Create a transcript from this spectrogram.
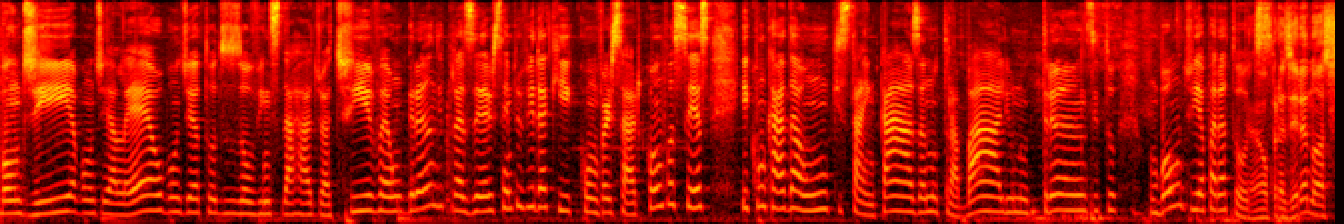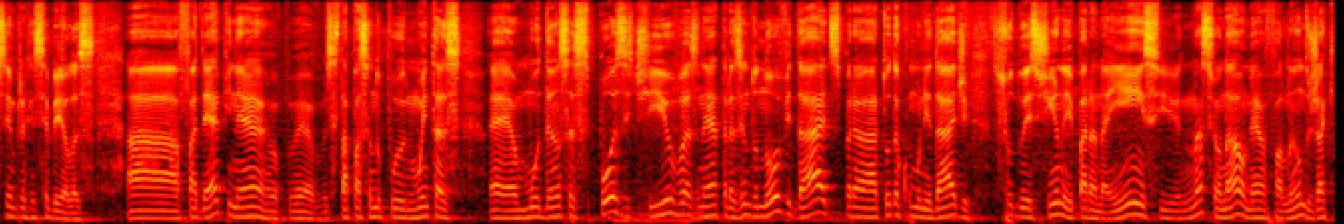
Bom dia, bom dia, Léo. Bom dia a todos os ouvintes da Rádio Ativa. É um grande prazer sempre vir aqui conversar com vocês e com cada um que está em casa, no trabalho, no trânsito. Um bom dia para todos. É, o prazer é nosso sempre recebê-las. A FADEP, né, é, está passando por muitas é, mudanças positivas, né, trazendo novidades para toda a comunidade sudoestina e paranaense, nacional, né, falando, já que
